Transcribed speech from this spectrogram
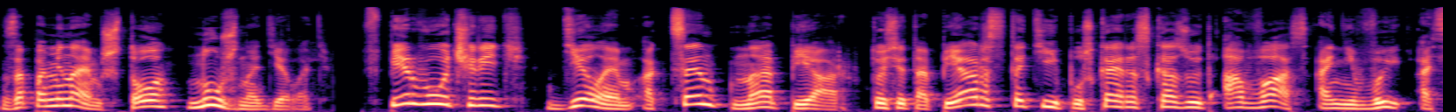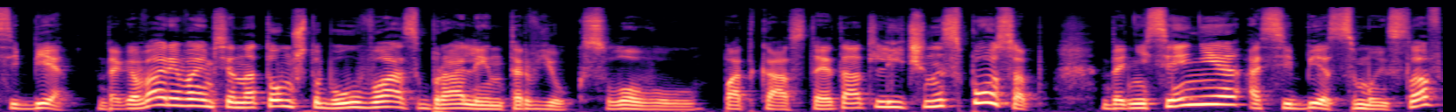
Запоминаем, что нужно делать. В первую очередь делаем акцент на пиар. То есть это пиар-статьи, пускай рассказывают о вас, а не вы о себе. Договариваемся на том, чтобы у вас брали интервью. К слову, подкасты – это отличный способ донесения о себе смыслов.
